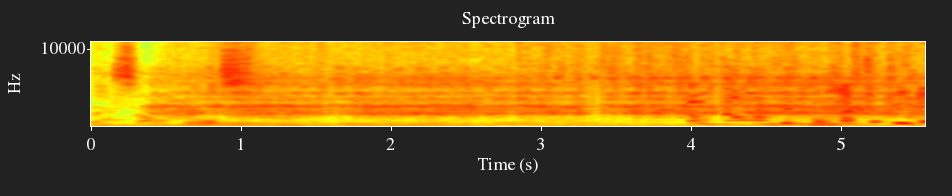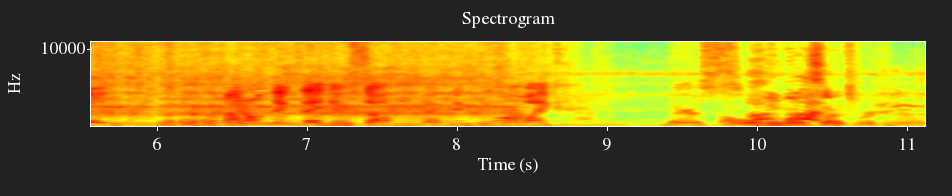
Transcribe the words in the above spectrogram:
They sell this. Oh no, I'm getting electrocuted. I don't think they do sell these. I think these are like there's Oh, only oh, one what? side's working really.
